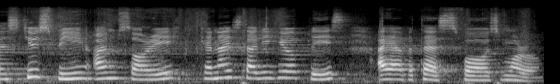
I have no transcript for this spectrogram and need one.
Uh, excuse me, I'm sorry. Can I study here, please? I have a test for tomorrow.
